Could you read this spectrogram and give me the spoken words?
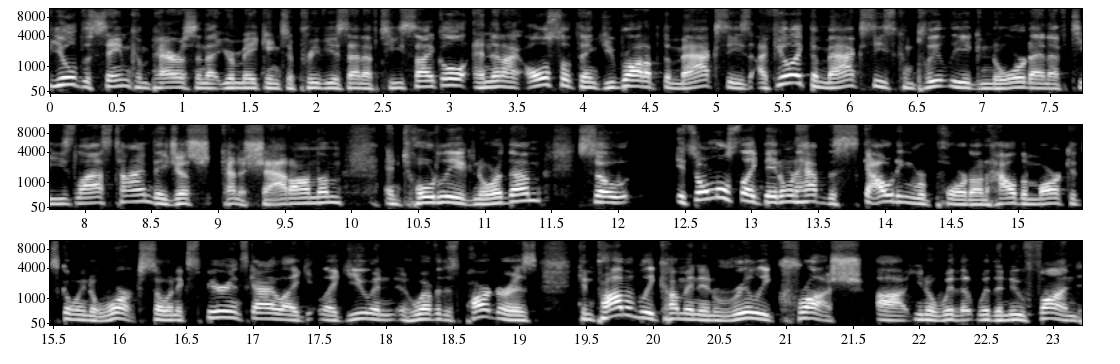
feel the same comparison that you're making to previous NFT cycle. And then I also think you brought up the maxis. I feel like the maxis completely ignored NFTs last time. They just kind of shat on them and totally ignored them. So it's almost like they don't have the scouting report on how the market's going to work. So an experienced guy like like you and whoever this partner is can probably come in and really crush uh, you know, with with a new fund.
